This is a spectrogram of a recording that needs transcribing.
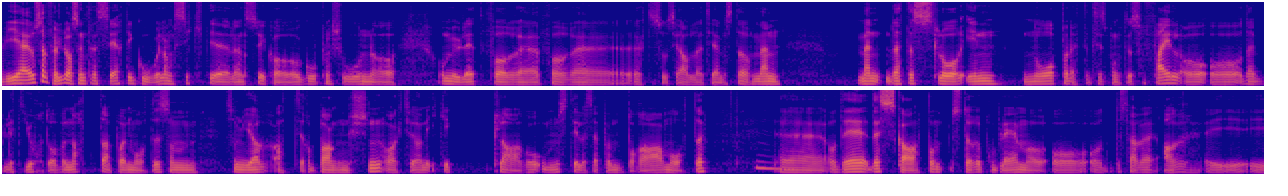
vi, er jo selvfølgelig også interessert i gode, langsiktige lønnsvilkår og god pensjon og, og mulighet for, for økte sosiale tjenester. Men, men, dette slår inn nå på dette tidspunktet så feil, og, og, det er blitt gjort over natta på en måte som, som gjør at bransjen og aktørene ikke klarer å omstille seg på en bra måte. Mm. Eh, og det, det, skaper større problemer og, og dessverre arr i, i,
